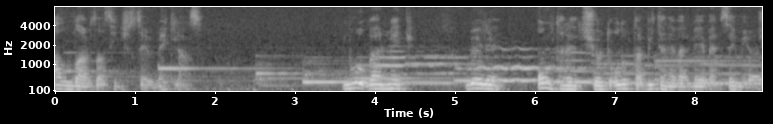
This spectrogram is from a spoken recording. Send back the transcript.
Allah rızası için sevmek lazım. Bu vermek böyle 10 tane tişörtü olup da bir tane vermeye benzemiyor.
